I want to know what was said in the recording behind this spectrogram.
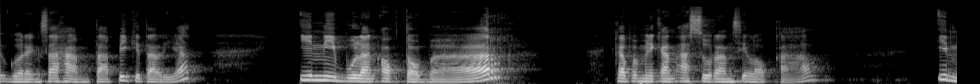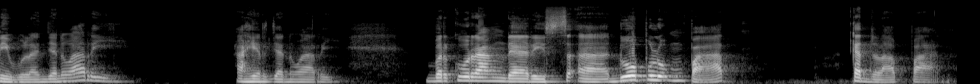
Yuk goreng saham. Tapi kita lihat ini bulan Oktober kepemilikan asuransi lokal. Ini bulan Januari. Akhir Januari berkurang dari eh, uh, 24 ke 8.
